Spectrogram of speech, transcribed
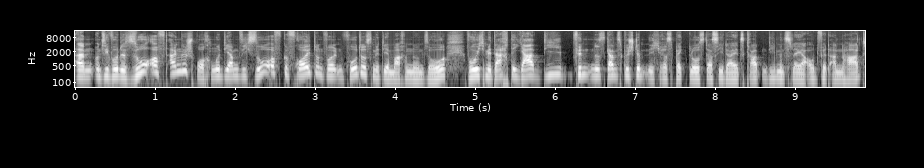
Ähm, und sie wurde so oft angesprochen und die haben sich so oft gefreut und wollten Fotos mit dir machen und so, wo ich mir dachte, ja, die finden es ganz bestimmt nicht respektlos, dass sie da jetzt gerade ein Demon Slayer-Outfit anhat,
